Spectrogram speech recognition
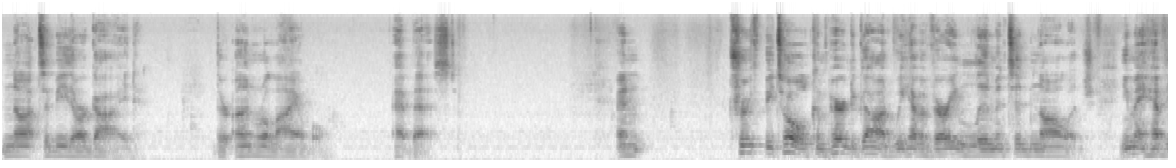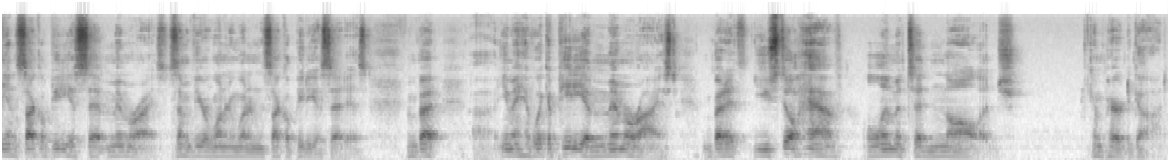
not to be our guide. They're unreliable at best. And truth be told, compared to God, we have a very limited knowledge. You may have the encyclopedia set memorized. Some of you are wondering what an encyclopedia set is. But uh, you may have Wikipedia memorized, but you still have limited knowledge compared to God.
